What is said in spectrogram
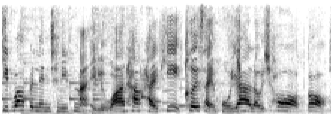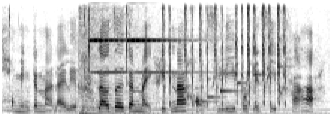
คิดว่าเป็นเลนส์ชนิดไหน หรือว่าถ้าใครที่เคยใส่โฮย่าแล้วชอบก็คอมเมนต์กันมาได้เลยค่ะ แล้วเจอกันใหม่คลิปหน้าของซีรีส์โปรเกรสซีฟค่ะ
